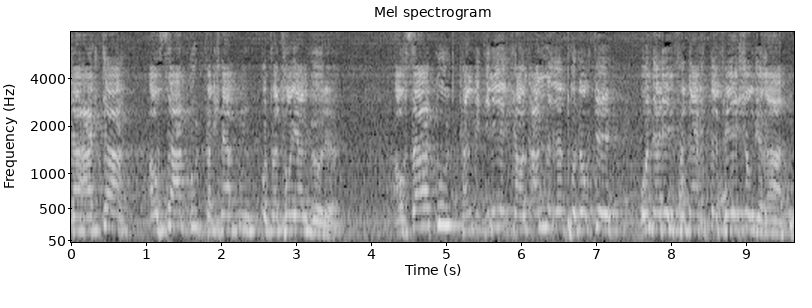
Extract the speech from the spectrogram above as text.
da ACTA auch Saatgut verknappen und verteuern würde. Auch Saatgut kann wie Generika und andere Produkte unter den Verdacht der Fälschung geraten.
